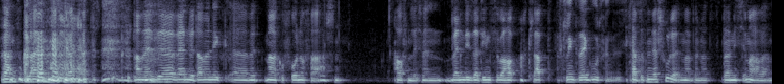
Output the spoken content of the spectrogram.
dran zu bleiben. Am Ende werden wir Dominik äh, mit Marco Fono verarschen. Hoffentlich, wenn, wenn dieser Dienst überhaupt noch klappt. Das klingt sehr gut, finde ich. Ich habe das in der Schule immer benutzt. Oder nicht immer, aber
